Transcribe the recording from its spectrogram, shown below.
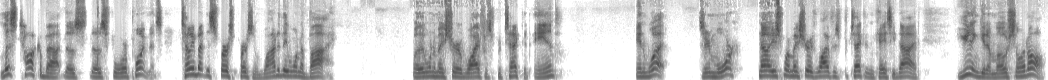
Let's talk about those those four appointments. Tell me about this first person. Why do they want to buy? Well, they want to make sure his wife was protected. And and what? Is there more? No, I just want to make sure his wife was protected in case he died. You didn't get emotional at all.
